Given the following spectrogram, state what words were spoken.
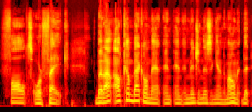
false or fake. But I'll, come back on that and, and, and mention this again in a moment that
